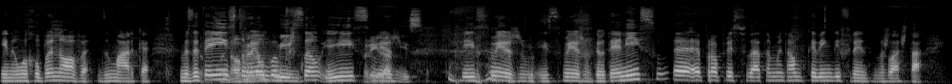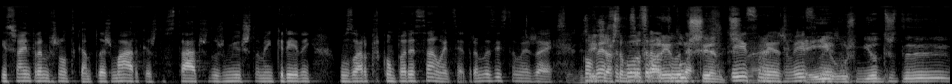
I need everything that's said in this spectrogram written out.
e não a roupa nova, de marca. Mas até isso também é uma pressão. Isso mesmo. Isso mesmo, isso mesmo. Então, até nisso, a própria sociedade também está um bocadinho diferente, mas lá está. Isso já entramos no outro campo das marcas, do status, dos miúdos também quererem usar por comparação, etc. Mas isso também já é. Sim, mas conversa aí já estamos a falar em adolescentes. Isso é? mesmo, isso aí mesmo. os miúdos de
